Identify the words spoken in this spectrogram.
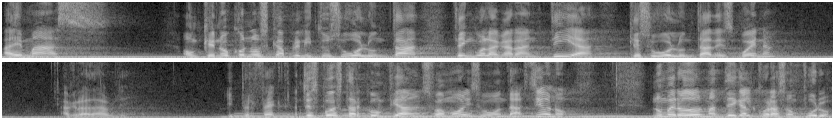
Además, aunque no conozca plenitud su voluntad, tengo la garantía que su voluntad es buena, agradable y perfecta. Entonces puedo estar confiado en su amor y su bondad, ¿sí o no? Número dos, mantenga el corazón puro.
